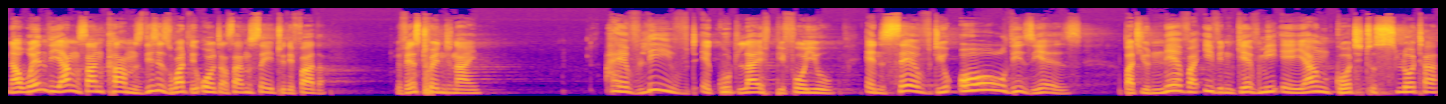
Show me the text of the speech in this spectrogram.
Now, when the young son comes, this is what the older son said to the father. Verse 29 I have lived a good life before you and served you all these years, but you never even gave me a young goat to slaughter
